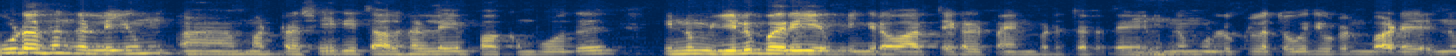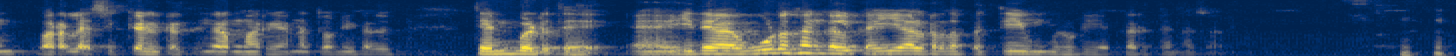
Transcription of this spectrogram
ஊடகங்கள்லயும் மற்ற செய்தித்தாள்கள்லயும் பார்க்கும்போது இன்னும் இழுபறி அப்படிங்கிற வார்த்தைகள் பயன்படுத்துறது. இன்னும் உள்ளுக்குள்ள தொகுதி உடன்பாடு இன்னும் வரல சிக்கல் இருக்குங்கிற மாதிரியான துணிகள் தென்படுது. இத ஊடகங்கள் கையாள்றத பத்தி உங்களுடைய கருத்து என்ன சார்?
